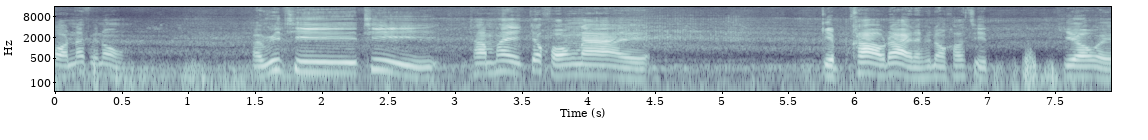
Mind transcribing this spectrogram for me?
ก่อนนะพี่น้องวิธีที่ ทำให้เจ้าของนาเก็บข้าวได้นะพี่น้องเขาสิเกี่ยวไอ้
